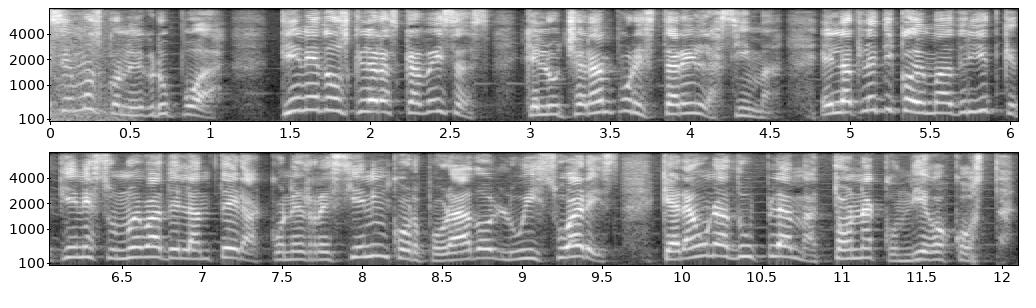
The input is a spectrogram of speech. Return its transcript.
Empecemos con el grupo A. Tiene dos claras cabezas que lucharán por estar en la cima. El Atlético de Madrid que tiene su nueva delantera con el recién incorporado Luis Suárez, que hará una dupla matona con Diego Costa.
